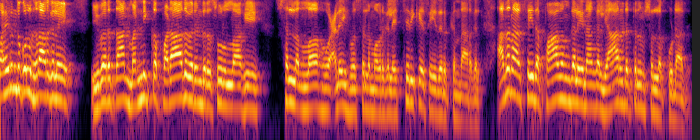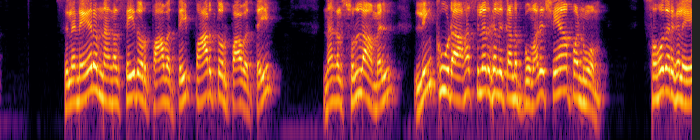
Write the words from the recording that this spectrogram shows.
பகிர்ந்து கொள்கிறார்களே இவர்தான் மன்னிக்கப்படாதவர் என்று ரசூலுல்லாஹி ஸல்லல்லாஹு அலைஹி வசல்லம் அவர்கள் எச்சரிக்கை செய்திருக்கின்றார்கள். அதனால் செய்த பாவங்களை நாங்கள் யாரிடத்திலும் சொல்லக்கூடாது. சில நேரம் நாங்கள் செய்த ஒரு பாவத்தை பார்த்த ஒரு பாவத்தை நாங்கள் சொல்லாமல் லிங்க் ஊடாக சிலர்களுக்கு அனுப்புவோம். அதை ஷேர் பண்ணுவோம். சகோதரர்களே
